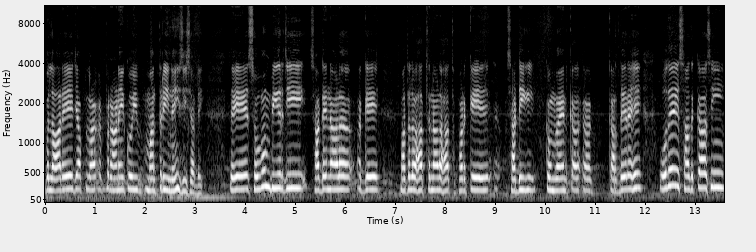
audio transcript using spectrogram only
ਬੁਲਾਰੇ ਜਾਂ ਪਲਾ- ਪੁਰਾਣੇ ਕੋਈ ਮੰਤਰੀ ਨਹੀਂ ਸੀ ਸਾਡੇ। ਤੇ ਸ਼ੁਭਮ ਵੀਰ ਜੀ ਸਾਡੇ ਨਾਲ ਅੱਗੇ ਮਤਲਬ ਹੱਥ ਨਾਲ ਹੱਥ ਫੜ ਕੇ ਸਾਡੀ ਕੰਬਾਈਨ ਕਰਦੇ ਰਹੇ। ਉਹਦੇ ਸਦਕਾ ਅਸੀਂ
